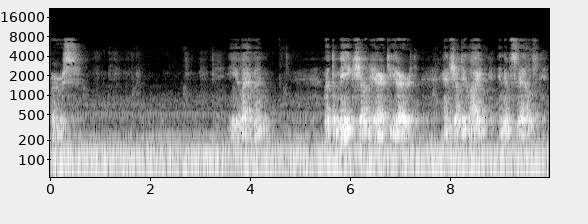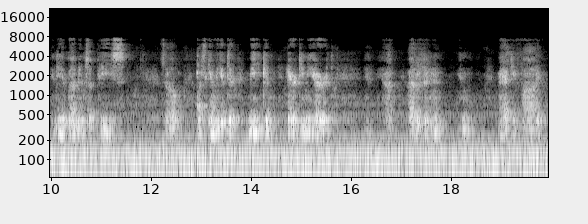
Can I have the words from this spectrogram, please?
verse 11. But the meek shall inherit the earth and shall delight in themselves in the abundance of peace. So once again, we get the meek inheriting the earth out of it in, in Matthew 5.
